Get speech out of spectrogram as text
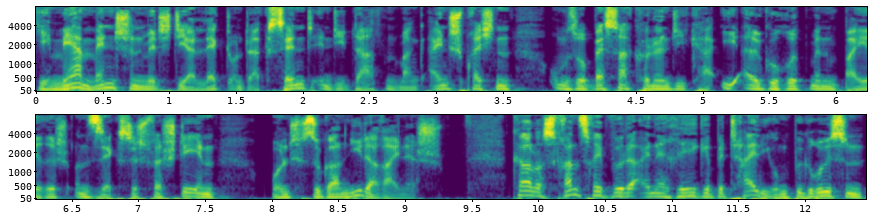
Je mehr Menschen mit Dialekt und Akzent in die Datenbank einsprechen, umso besser können die KI-Algorithmen Bayerisch und Sächsisch verstehen und sogar Niederrheinisch. Carlos Franzreb würde eine rege Beteiligung begrüßen.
